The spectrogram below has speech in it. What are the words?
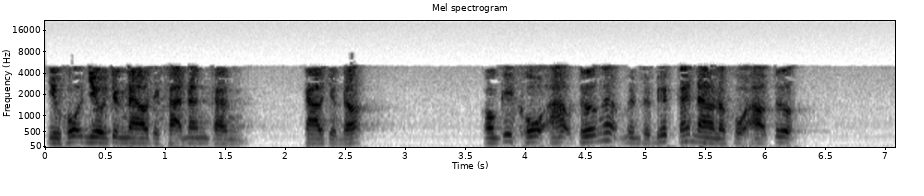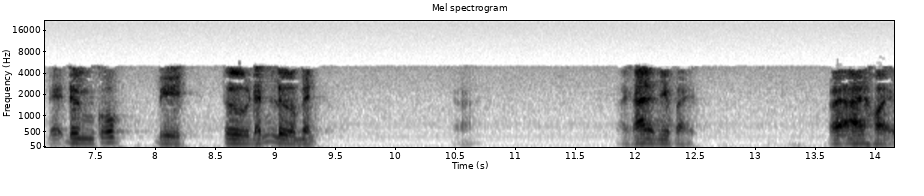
Chịu khổ nhiều chừng nào thì khả năng càng cao chừng đó. Còn cái khổ ảo tưởng á mình phải biết cái nào là khổ ảo tưởng để đừng có bị từ đánh lừa mình. Đại khái là như vậy. Rồi ai hỏi?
